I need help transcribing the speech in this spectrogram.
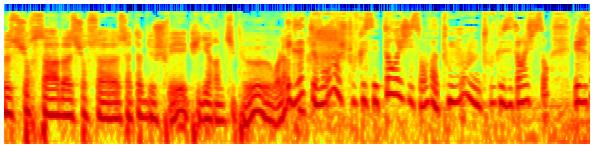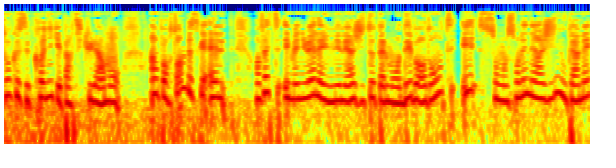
euh, sur sa bah, sur sa, table de chevet et puis lire un petit peu, euh, voilà. Exactement. Moi, je trouve que c'est enrichissant. Enfin, tout le monde trouve que c'est enrichissant. Mais je trouve que cette chronique est particulièrement importante parce qu'elle, en fait, Emmanuel a une énergie totalement débordante et son, son énergie nous permet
